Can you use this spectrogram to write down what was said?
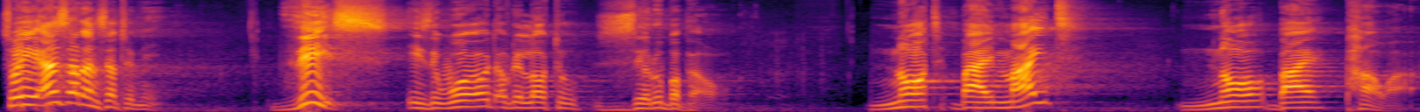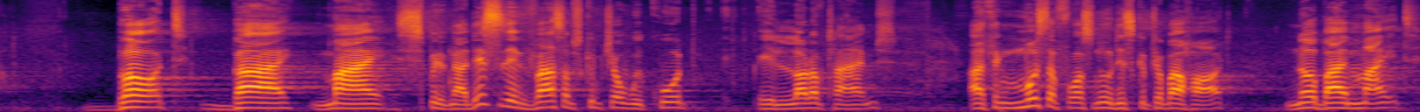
So he answered and said to me, This is the word of the Lord to Zerubbabel, not by might, nor by power, but by my spirit. Now, this is a verse of scripture we quote a lot of times. I think most of us know this scripture by heart. Not by might,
